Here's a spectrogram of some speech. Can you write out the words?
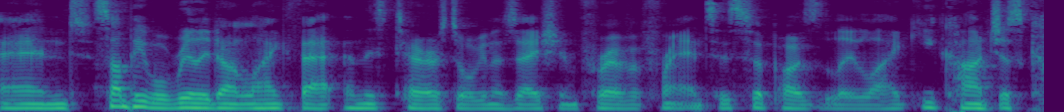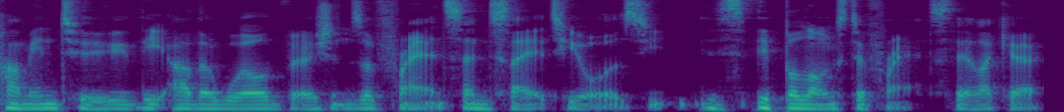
And some people really don't like that. And this terrorist organization, Forever France, is supposedly like, you can't just come into the other world versions of France and say it's yours. it belongs to France. They're like a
